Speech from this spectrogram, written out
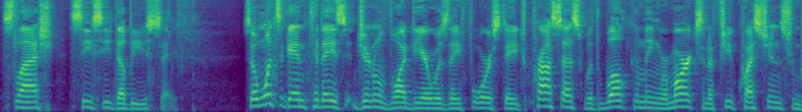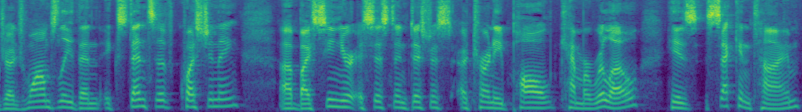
slash CCW safe. So once again, today's general voir dire was a four-stage process with welcoming remarks and a few questions from Judge Walmsley, then extensive questioning uh, by Senior Assistant District Attorney Paul Camarillo, his second time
